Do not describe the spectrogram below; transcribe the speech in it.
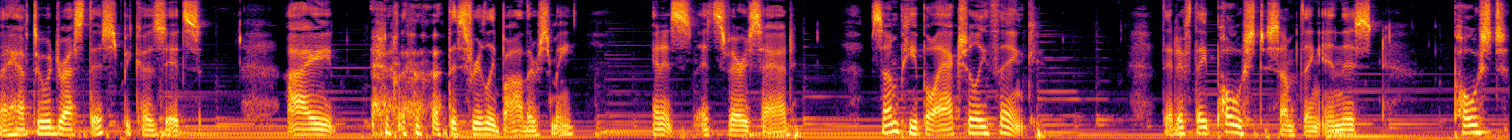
I have to address this because it's I this really bothers me and it's it's very sad. Some people actually think that if they post something in this post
